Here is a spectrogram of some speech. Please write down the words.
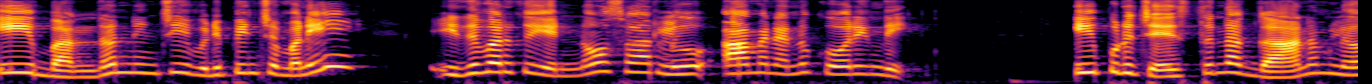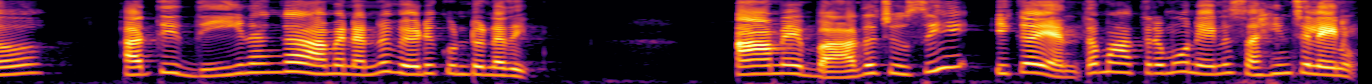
ఈ బంధం నుంచి విడిపించమని ఇదివరకు ఎన్నోసార్లు ఆమె నన్ను కోరింది. ఇప్పుడు చేస్తున్న గానంలో అతి దీనంగా ఆమె నన్ను వేడుకుంటున్నది. ఆమె బాధ చూసి ఇక ఎంత మాత్రమూ నేను సహించలేను.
